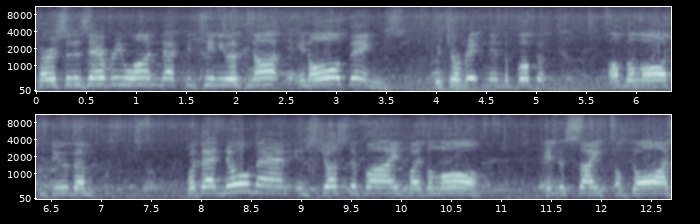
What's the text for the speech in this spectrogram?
Cursed is every one that continueth not in all things which are written in the book of, of the law to do them. But that no man is justified by the law in the sight of God.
